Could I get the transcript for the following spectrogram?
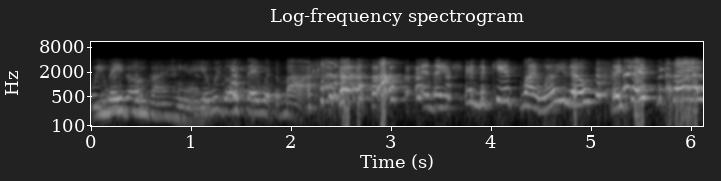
We- we made go- them by hand. Yeah, we're going to stay with the box. and they and the kids like, well, you know, they taste the same.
